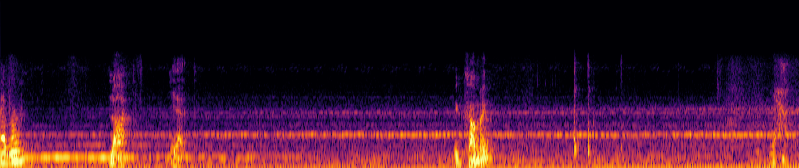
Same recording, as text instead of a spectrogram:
Ever? Not yet. You coming? Yeah.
